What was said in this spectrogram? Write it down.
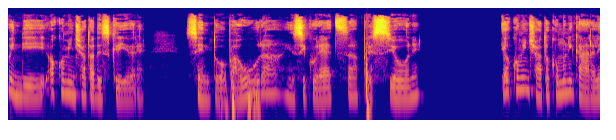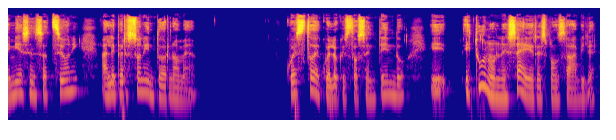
Quindi ho cominciato a descrivere. Sento paura, insicurezza, pressione e ho cominciato a comunicare le mie sensazioni alle persone intorno a me. Questo è quello che sto sentendo e, e tu non ne sei il responsabile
